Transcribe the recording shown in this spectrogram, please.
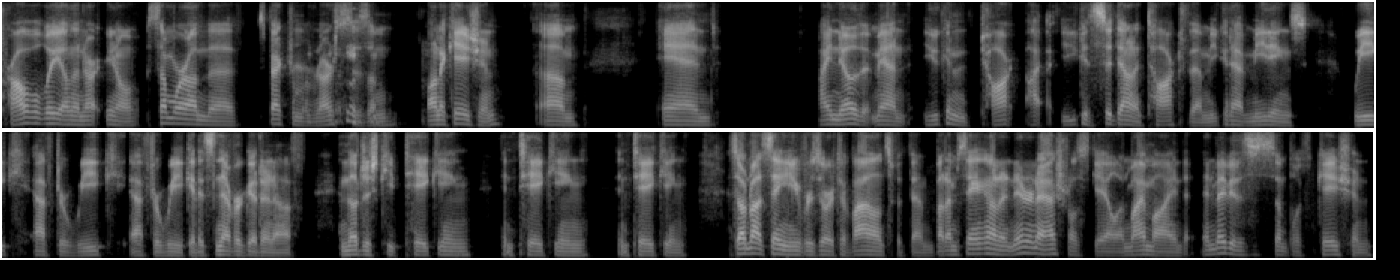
probably on the you know somewhere on the spectrum of narcissism on occasion. Um, and I know that, man, you can talk, you can sit down and talk to them. You can have meetings week after week after week, and it's never good enough. And they'll just keep taking and taking and taking. So I'm not saying you resort to violence with them, but I'm saying on an international scale, in my mind, and maybe this is simplification,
